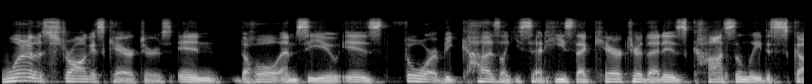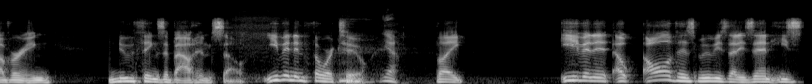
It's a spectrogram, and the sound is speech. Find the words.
one of the strongest characters in the whole MCU is Thor because like you said he's that character that is constantly discovering new things about himself. Even in Thor 2. Mm, yeah, Like even in oh, all of his movies that he's in he's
